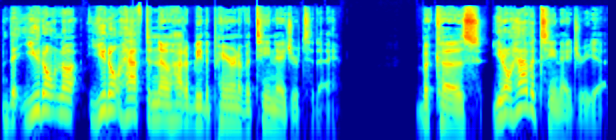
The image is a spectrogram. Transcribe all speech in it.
that you don't know you don't have to know how to be the parent of a teenager today because you don't have a teenager yet.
